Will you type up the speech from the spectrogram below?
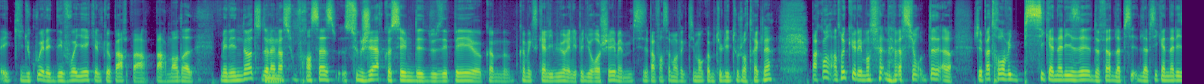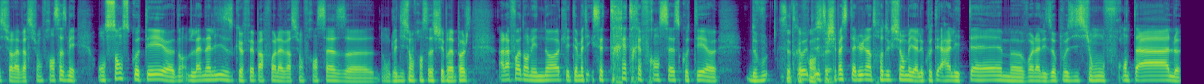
et qui du coup elle est dévoyée quelque part par, par Mordred. Mais les notes de la hmm. version française suggèrent que c'est une des deux épées euh, comme, comme Excalibur et l'épée du rocher, même si c'est pas forcément effectivement comme tu le dis toujours très clair. Par contre, un truc que les mentionne la version, alors j'ai pas trop envie de psychanalyser, de faire de la, de la, psychanalyse sur la version française, mais on sent ce côté euh, dans l'analyse que fait parfois la version française, donc l'édition française chez Brepols, à la fois dans les notes, les thématiques, c'est très très français ce côté de vous. C'est très français. Je sais pas si tu as lu l'introduction mais il y a le côté, ah, les thèmes, euh, voilà, les oppositions frontales,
